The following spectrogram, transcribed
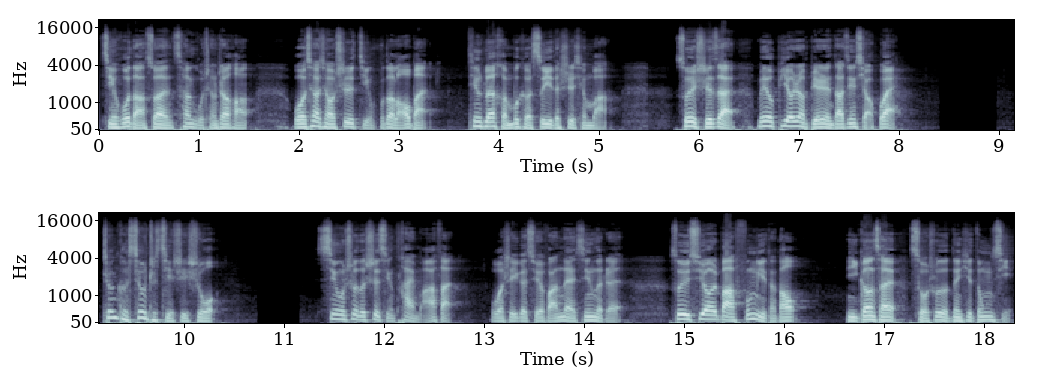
锦湖打算参股城商行，我恰巧是锦湖的老板，听出来很不可思议的事情吧？所以实在没有必要让别人大惊小怪。张可笑着解释说：“信用社的事情太麻烦，我是一个缺乏耐心的人，所以需要一把锋利的刀。你刚才所说的那些东西，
